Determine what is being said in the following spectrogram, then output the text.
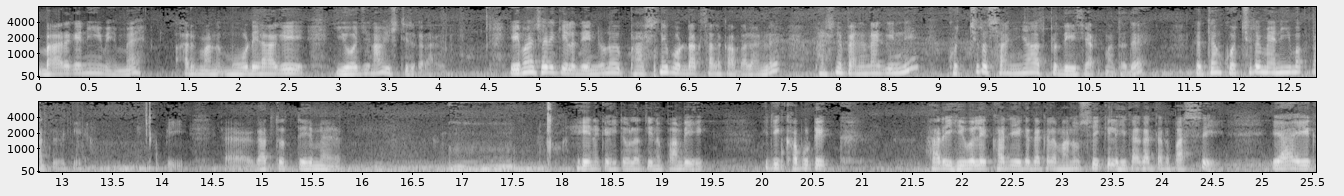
බාර ගැනීමෙන්ම අර මෝඩයාගේ යෝජනාව ඉෂ්ටිර කරගන්න. ඒ මාසෙට කියලා දෙන්න ඕන ප්‍රශ්නේ පොඩ්ඩක් සලකා බලන්න. ප්‍රශ්නේ පැන නගින්නේ කොච්චර සංඥා ප්‍රදේශයක් මතද? නැත්නම් කොච්චර මැනීමක් මතද කියලා. අපි ගත්තොත් එහෙම හේනක හිටවලා තියෙන පඹෙක් ඉතින් කපුටෙක් හරි හිවලෙක් හරි ඒක දැකලා මිනිස්සෙක් කියලා හිතාගත්තට පස්සේ එයා ඒක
